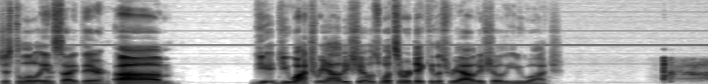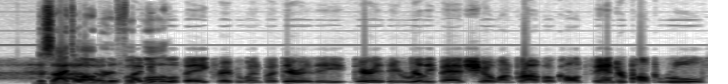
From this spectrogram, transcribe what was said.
just a little insight there. Um, do you, do you watch reality shows? What's a ridiculous reality show that you watch? Besides I Auburn know, this might be a little vague for everyone, but there is a there is a really bad show on Bravo called Vanderpump Rules.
